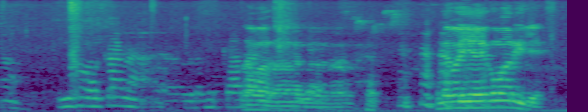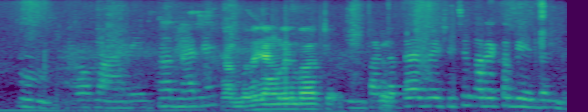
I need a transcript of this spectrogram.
ആ ഈ മോൾക്കാണ് ഇവിടെ നിൽക്കാതെ അതാ പറഞ്ഞെ, അതാ, അതാ, അതാ. പിന്നെ വയ്യൊക്കെ മാറിയില്ലേ? ഓ മാറിയെന്ന് പറഞ്ഞാൽ അന്നത് ഞങ്ങൾ വരുമ്പോ ഉം, പണ്ടത്തെ അപേക്ഷിച്ച് കൊറേയൊക്കെ ഭേദമുണ്ട്.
